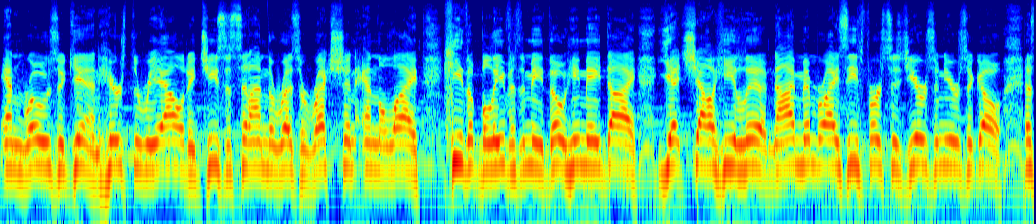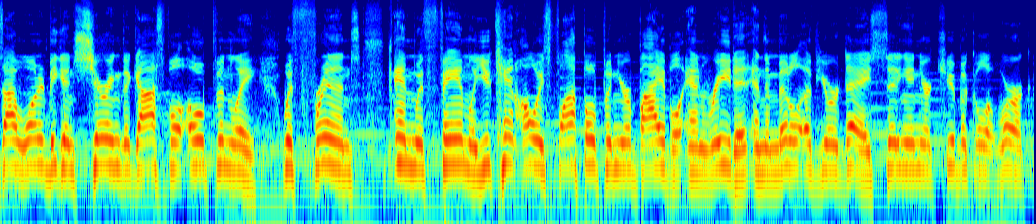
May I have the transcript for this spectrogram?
and rose again. Here's the reality Jesus said, I'm the resurrection and the life. He that believeth in me, though he may die, yet shall he live. Now, I memorized these verses years and years ago as I wanted to begin sharing the gospel openly with friends and with family. You can't always flop open your Bible and read it in the middle of your day, sitting in your cubicle at work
